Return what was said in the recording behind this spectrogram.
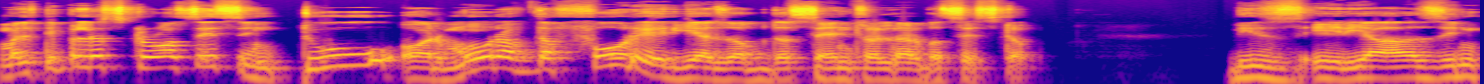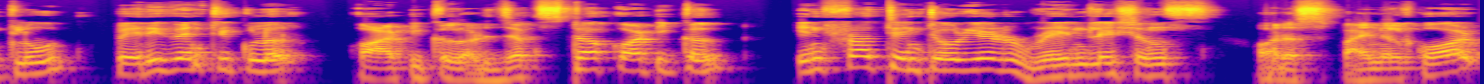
multiple sclerosis in two or more of the four areas of the central nervous system. These areas include periventricular, cortical or juxtacortical, infratentorial brain lesions or a spinal cord,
